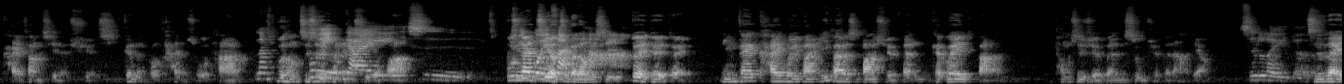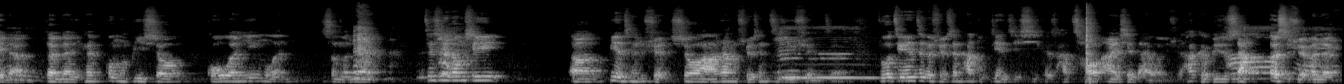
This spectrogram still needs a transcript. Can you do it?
开放性的学习，更能够探索他不同知识的可能性的话，是不应该只有这个东西。对对对，你应该开规范，一百二十八学分，你可不可以把通识学分、数学分拿掉之类的之类的，嗯对不对？你看共同必修、国文、英文什么的 这些东西，呃，变成选修啊，让学生自己选择。嗯如果今天这个学生他读电机系，可是他超爱现代文学，他可必须上哦二十学分的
